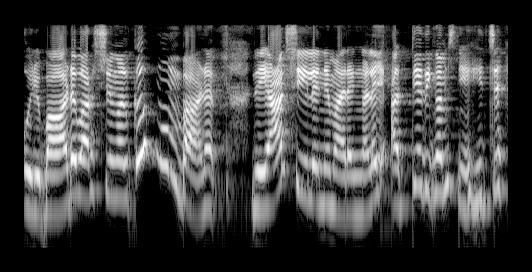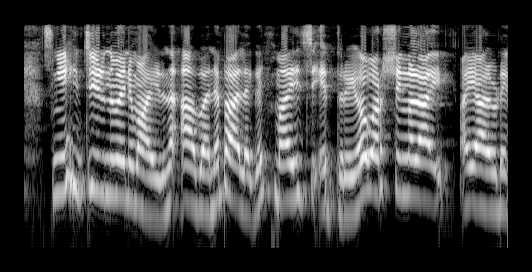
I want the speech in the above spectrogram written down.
ഒരുപാട് വർഷങ്ങൾക്ക് മുമ്പാണ്. ദയാശീലന് മരങ്ങളെ അത്യധികം സ്നേഹിച്ച് സ്നേഹിച്ചിരുന്നവനുമായിരുന്ന ആ വനപാലകൻ മരിച്ച് എത്രയോ വർഷങ്ങളായി. അയാളുടെ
